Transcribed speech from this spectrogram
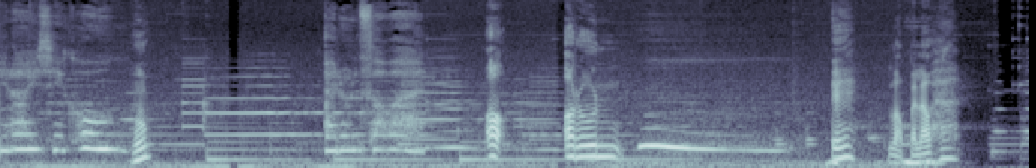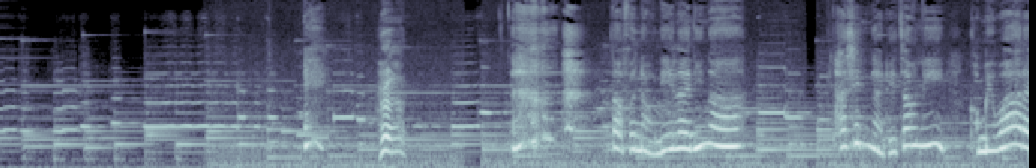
ิไรชิคงฮะอรุณสวัสดิ์อะอรุณ อืมเอ๊ะ หลับไปแล้วฮะฮะตอบสนองดีเลยนี่นา ถ้าชิดเหงาที่เจ้านี่เขาไม่ว่าอะไร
